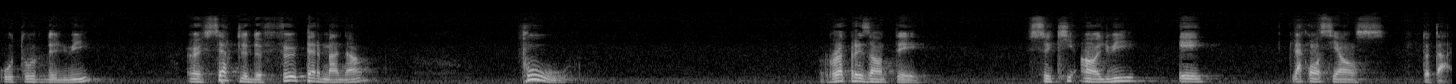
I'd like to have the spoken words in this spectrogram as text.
autour de lui un cercle de feu permanent pour représenter ce qui en lui est la conscience totale.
